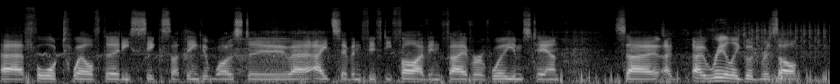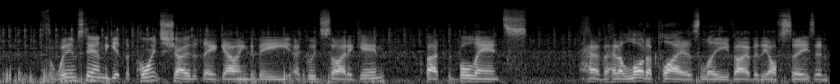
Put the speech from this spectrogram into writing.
Uh, 4 12 36, I think it was, to uh, 8 7 55 in favour of Williamstown. So, a, a really good result for Williamstown to get the points, show that they're going to be a good side again. But the Bull Ants have had a lot of players leave over the off season.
